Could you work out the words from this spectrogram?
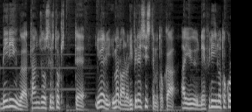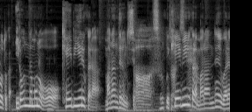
B リーグが誕生するときって、いわゆる今のあのリプレイシステムとか、ああいうレフェリーのところとか、いろんなものを KBL から学んでるんですよ。ああ、そういうでことですね。KBL から学んで、我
